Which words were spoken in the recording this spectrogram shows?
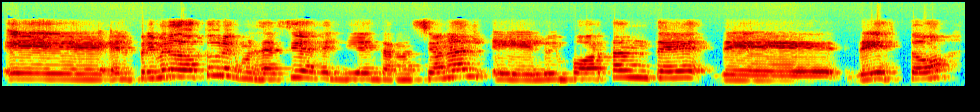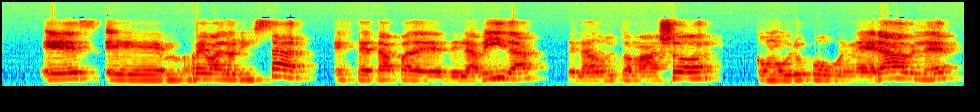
el primero de octubre, como les decía, es el Día Internacional. lo importante de, de esto es eh, revalorizar esta etapa de, la vida del adulto mayor como grupo vulnerable.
